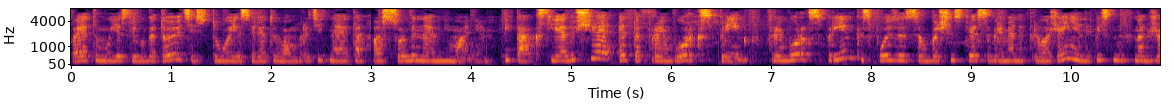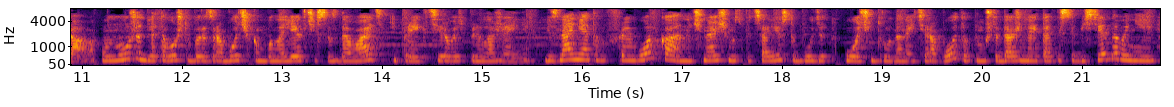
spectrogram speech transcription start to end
Поэтому, если вы готовитесь, то я советую вам обратить на это особенное внимание. Итак, следующее это фреймворк Spring. Фреймворк Spring используется в большинстве современных приложений, написанных на Java. Он нужен для того, чтобы разработчикам было легче создавать и проектировать приложения. Без знания этого фреймворка начинающему специалисту будет очень трудно найти работу, потому что даже на этапе собеседований,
